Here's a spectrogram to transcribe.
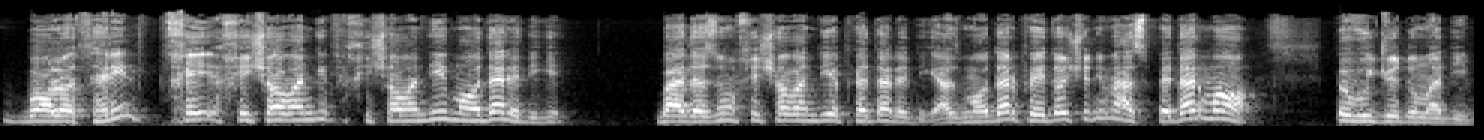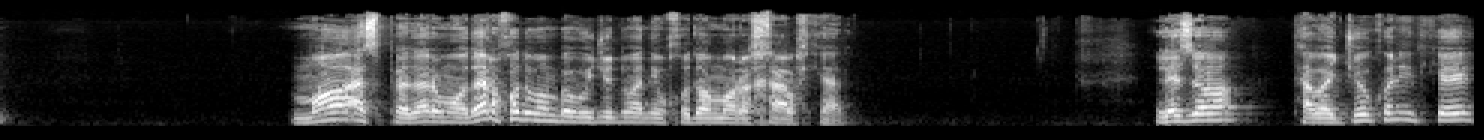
بالاترین خیشاوندی خیشاوندی مادر دیگه. بعد از اون خیشاوندی پدر دیگه. از مادر پیدا شدیم از پدر ما به وجود اومدیم. ما از پدر و مادر خودمون به وجود اومدیم. خدا ما رو خلق کرد. لذا توجه کنید که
